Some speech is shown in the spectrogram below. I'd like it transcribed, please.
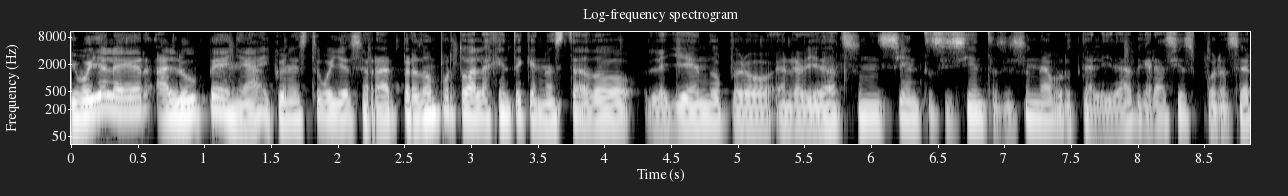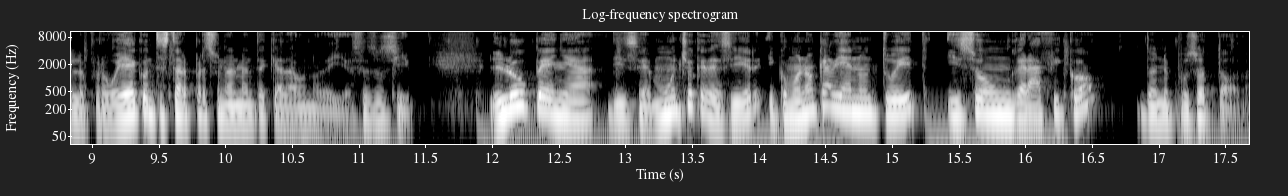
Y voy a leer a Lu Peña y con esto voy a cerrar. Perdón por toda la gente que no ha estado leyendo, pero en realidad son cientos y cientos. Es una brutalidad. Gracias por hacerlo, pero voy a contestar personalmente a cada uno de ellos. Eso sí. Lu Peña dice mucho que decir y como no cabía en un tweet, hizo un gráfico donde puso todo.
